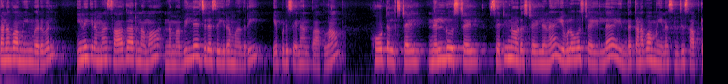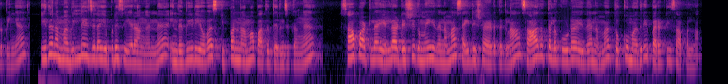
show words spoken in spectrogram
கனவா மீன் வறுவல். இன்றைக்கி நம்ம சாதாரணமாக நம்ம வில்லேஜில் செய்கிற மாதிரி எப்படி செய்யலான்னு பார்க்கலாம். Hotel style Nellore style Chettinad ஸ்டைலுன்னு எவ்வளவோ ஸ்டைலில் இந்த கனவா மீனை செஞ்சு சாப்பிட்ருப்பீங்க இதை நம்ம வில்லேஜில் எப்படி செய்கிறாங்கன்னு இந்த வீடியோவை ஸ்கிப் பண்ணாமல் பார்த்து தெரிஞ்சுக்கோங்க. சாப்பாட்டில் எல்லா டிஷ்ஷுக்குமே இதை நம்ம சைட் டிஷ்ஷாக எடுத்துக்கலாம். சாதத்தில் கூட இதை நம்ம தொக்கு மாதிரி பரட்டி சாப்பிட்லாம்.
